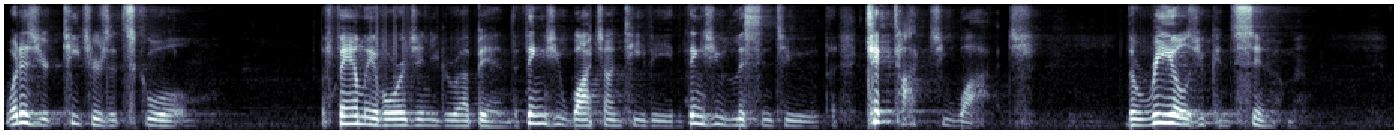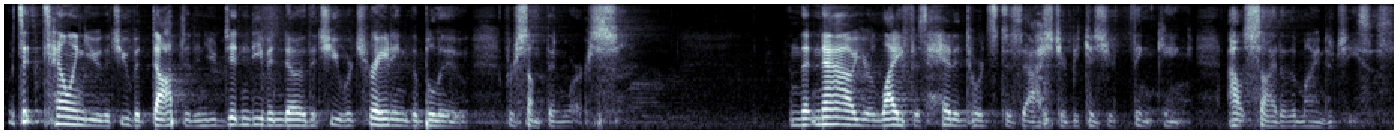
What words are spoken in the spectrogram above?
What is your teachers at school? The family of origin you grew up in, the things you watch on TV, the things you listen to, the TikToks you watch, the reels you consume. What's it telling you that you've adopted and you didn't even know that you were trading the blue for something worse? And that now your life is headed towards disaster because you're thinking outside of the mind of Jesus.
